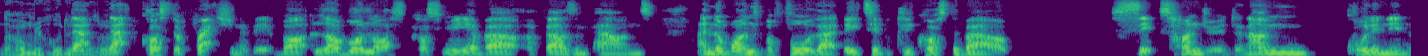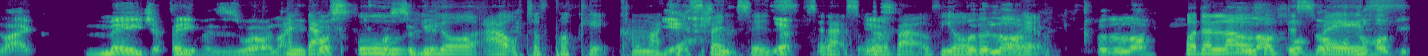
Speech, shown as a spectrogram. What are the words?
the home recording that as well. that cost a fraction of it. But Love or Lust cost me about a thousand pounds, and the ones before that they typically cost about six hundred. And I'm calling in like major favors as well. Like and that's costs, all bit your out of pocket kind of like Yeah. expenses. Yep. So that's all Yep. about of your for the love, wallet. for the love, for the for love, the of the space. hobby.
